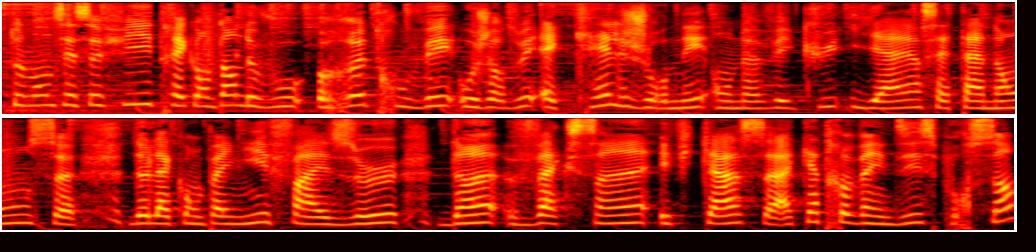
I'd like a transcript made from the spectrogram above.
tout le monde, c'est Sophie, très contente de vous retrouver aujourd'hui. Et quelle journée on a vécu hier, cette annonce de la compagnie Pfizer d'un vaccin efficace à 90%.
